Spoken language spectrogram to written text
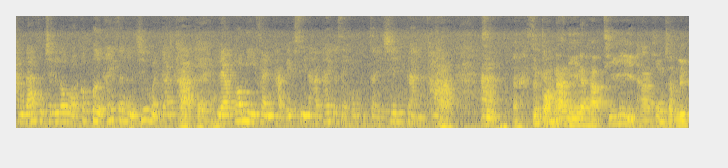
ทางด้านคมชันลึกอวอร์ดก็เปิดให้เสนอชื่อเหมือนกันครัค่ะบผม แล้วก็มีแฟนคลับ FC นะคะให้กระแสความสนใจเช่นกันค่ะครับ อะซึ่งอะซึ่งก่อนหน้านี้นะครับที่ทางคมชัดลึก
